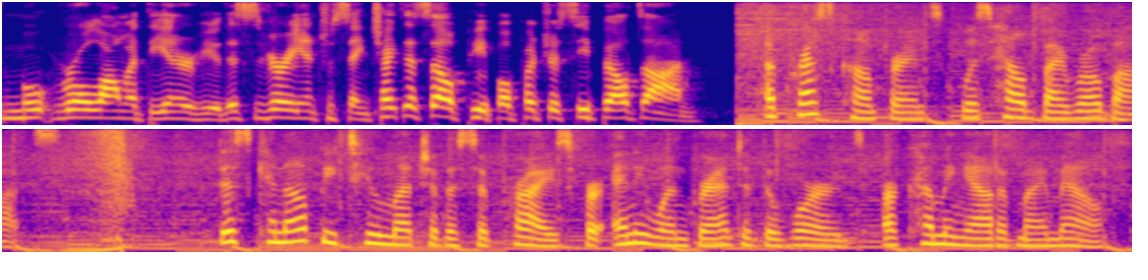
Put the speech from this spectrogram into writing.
mo- roll on with the interview. This is very interesting. Check this out, people. Put your seatbelt on. A press conference was held by robots. This cannot be too much of a surprise for anyone granted the words are coming out of my mouth.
